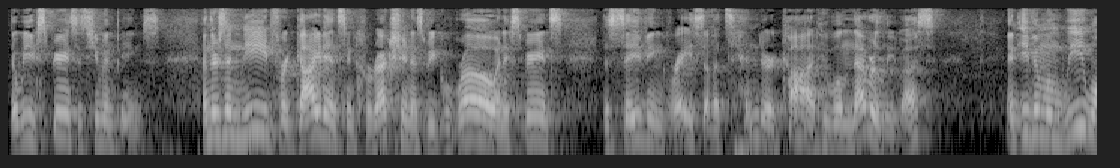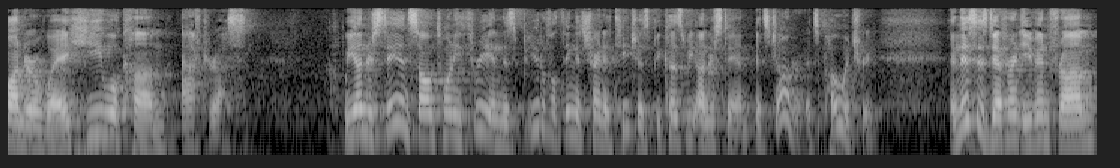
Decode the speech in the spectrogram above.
that we experience as human beings. And there's a need for guidance and correction as we grow and experience the saving grace of a tender God who will never leave us. And even when we wander away, he will come after us. We understand Psalm 23 and this beautiful thing it's trying to teach us because we understand its genre, its poetry. And this is different even from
